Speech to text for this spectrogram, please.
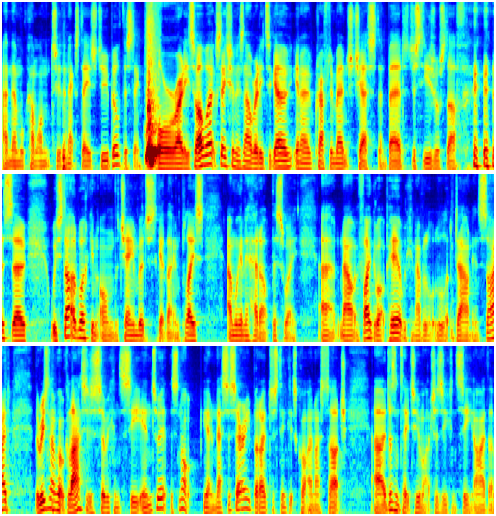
and then we'll come on to the next stage to build this thing. Alrighty, so our workstation is now ready to go. You know, crafting bench, chest, and bed, just the usual stuff. so we started working on the chamber just to get that in place, and we're going to head up this way. Uh, now, if I go up here, we can have a little look down inside. The reason I've got glass is so we can see into it. It's not you know necessary, but I just think it's quite a nice touch. Uh, it doesn't take too much, as you can see, either.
